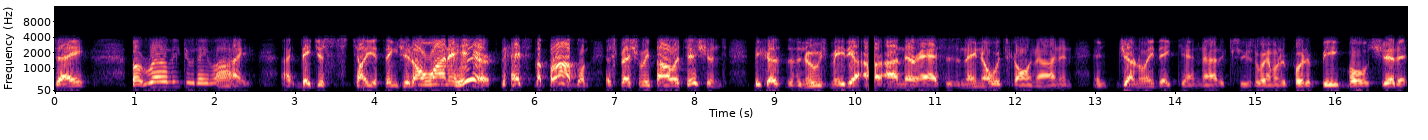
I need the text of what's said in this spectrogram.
say, but rarely do they lie. Uh, they just tell you things you don't want to hear. That's the problem, especially politicians, because the news media are on their asses and they know what's going on, and, and generally they cannot, excuse the way I'm going to put it, be bullshitted.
